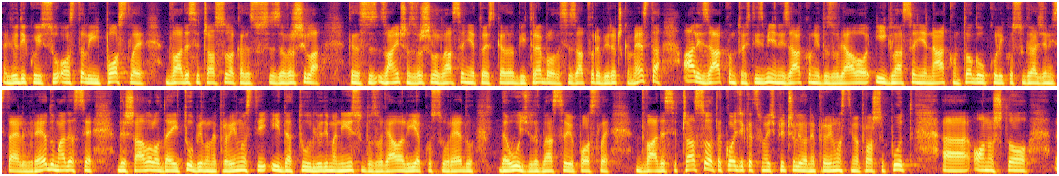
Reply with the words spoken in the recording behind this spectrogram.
ljudi koji su ostali i posle 20 časova kada su se završila, kada se zvanično završilo glasanje, to jest kada bi trebalo da se zatvore biračka mesta, ali zakon, to jest izmenjeni zakon je dozvoljavao i glasanje nakon toga ukoliko su građani stajali u redu, mada se dešavalo da je i tu bilo nepravilnosti i da tu ljudima nisu dozvoljavali, iako su u redu, da uđu da glasaju posle 20 časova. Takođe, kad smo već pričali o nepravilnostima prošli put, ono što e,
